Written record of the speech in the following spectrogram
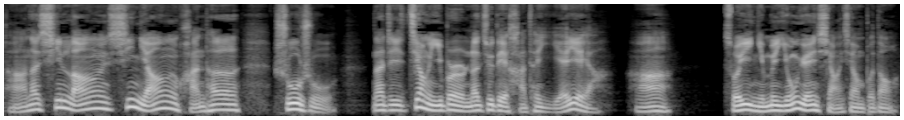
啊，那新郎新娘喊他叔叔，那这降一辈儿那就得喊他爷爷呀啊！所以你们永远想象不到，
